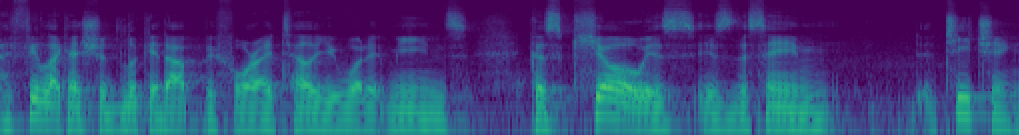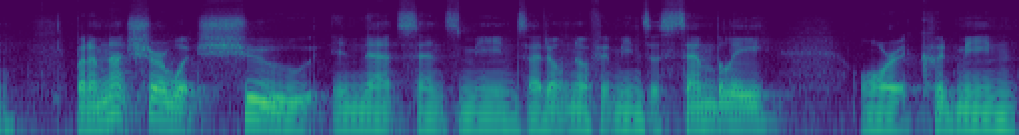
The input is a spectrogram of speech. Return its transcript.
I feel like I should look it up before I tell you what it means, because kyo is is the same teaching, but I'm not sure what shu in that sense means. I don't know if it means assembly, or it could mean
